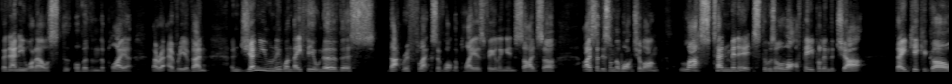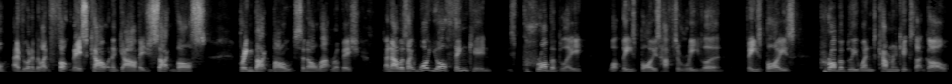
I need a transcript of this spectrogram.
than anyone else other than the player. They're at every event. And genuinely, when they feel nervous, that reflects of what the player's feeling inside. So I said this on the watch along. Last 10 minutes, there was a lot of people in the chat. They'd kick a goal. Everyone would be like, fuck this, count and a garbage, sack Voss, bring back bolts and all that rubbish. And I was like, what you're thinking is probably what these boys have to relearn. These boys probably, when Cameron kicks that goal,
